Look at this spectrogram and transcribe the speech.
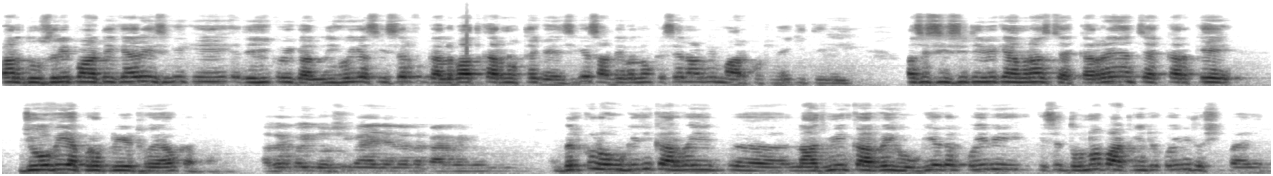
ਪਰ ਦੂਸਰੀ ਪਾਰਟੀ ਕਹਿ ਰਹੀ ਸੀ ਕਿ ਅਜਿਹੀ ਕੋਈ ਗੱਲ ਨਹੀਂ ਹੋਈ ਅਸੀਂ ਸਿਰਫ ਗੱਲਬਾਤ ਕਰਨ ਉੱਥੇ ਗਏ ਸੀਗੇ ਸਾਡੇ ਵੱਲੋਂ ਕਿਸੇ ਨਾਲ ਵੀ ਮਾਰਕੁੱਟ ਨਹੀਂ ਕੀਤੀ ਗਈ। ਅਸੀਂ ਸੀਸੀਟੀਵੀ ਕੈਮਰਾਜ਼ ਚੈੱਕ ਕਰ ਰਹੇ ਹਾਂ ਚੈੱਕ ਕਰਕੇ ਜੋ ਵੀ ਅਪਰੋਪਰੀਏਟ ਹੋਇਆ ਉਹ ਕਰਦਾਂਗੇ ਅਗਰ ਕੋਈ ਦੋਸ਼ੀ ਪਾਇਆ ਜਾਂਦਾ ਤਾਂ ਕਾਰਵਾਈ ਹੋਊਗੀ? ਬਿਲਕੁਲ ਹੋਊਗੀ ਜੀ ਕਾਰਵਾਈ ਲਾਜ਼ਮੀ ਕਾਰਵਾਈ ਹੋਊਗੀ ਅਗਰ ਕੋਈ ਵੀ ਕਿਸੇ ਦੋਨਾਂ ਪਾਰਟੀਆਂ 'ਚੋਂ ਕੋਈ ਵੀ ਦੋਸ਼ੀ ਪਾਇਆ ਜਾਵੇ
